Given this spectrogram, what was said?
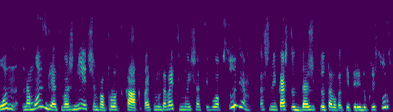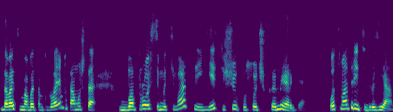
он, на мой взгляд, важнее, чем вопрос «как?». Поэтому давайте мы сейчас его обсудим, потому что, мне кажется, даже до того, как я перейду к ресурсу, давайте мы об этом поговорим, потому что в вопросе мотивации есть еще и кусочек энергии. Вот смотрите, друзья,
